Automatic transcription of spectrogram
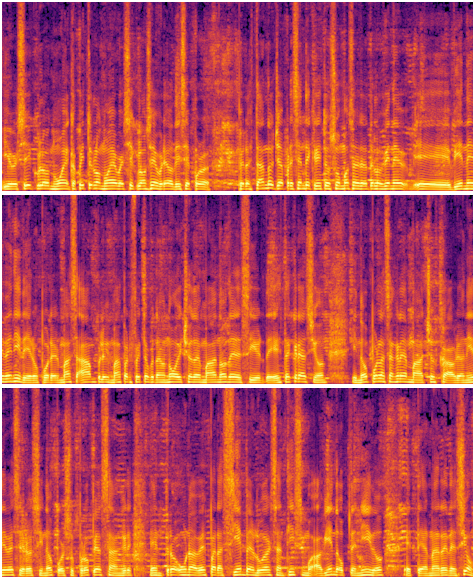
Y versículo 9, capítulo 9, versículo 11 Hebreo dice, por, pero estando ya presente Cristo sumo sacerdote los bienes, eh, venideros por el más amplio y más perfecto, por no hecho de mano de decir de esta creación, y no por la sangre de machos, cabrios ni de becerros, sino por su propia sangre, entró una vez para siempre en el lugar santísimo, habiendo obtenido eterna redención.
